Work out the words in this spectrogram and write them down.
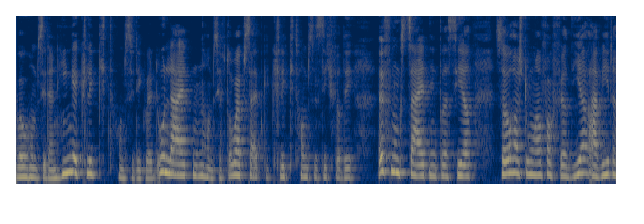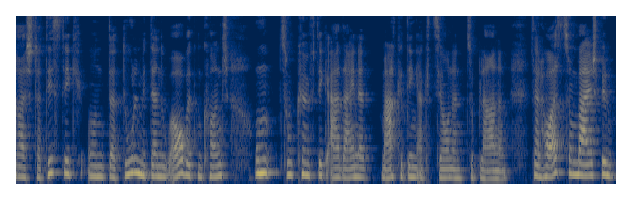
wo haben sie dann hingeklickt, haben sie die gewählt umleiten, haben sie auf der Website geklickt, haben sie sich für die Öffnungszeiten interessiert. So hast du einfach für dir auch wieder eine Statistik und ein Tool, mit dem du arbeiten kannst, um zukünftig auch deine Marketingaktionen zu planen. Das heißt zum Beispiel,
